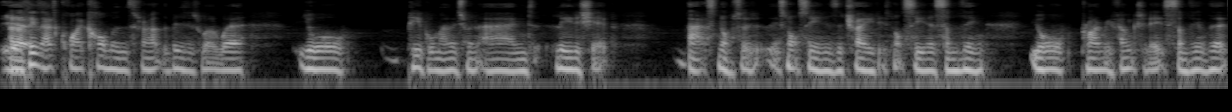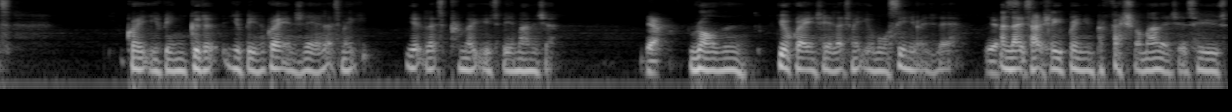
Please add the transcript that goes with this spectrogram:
And I think that's quite common throughout the business world where your people management and leadership that's not a, it's not seen as a trade. It's not seen as something your primary function. It's something that great you've been good at you've been a great engineer. Let's make let's promote you to be a manager yeah. rather than you're a great engineer let's make you a more senior engineer Yes. and let's actually bring in professional managers who's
